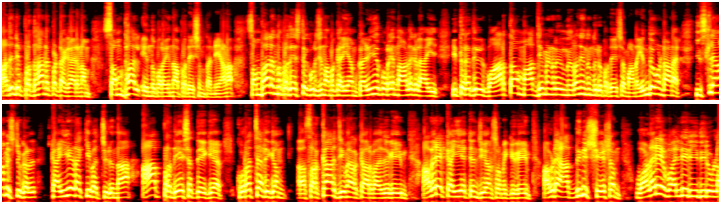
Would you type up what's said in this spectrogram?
അതിന്റെ പ്രധാനപ്പെട്ട കാരണം സംഭാൽ എന്ന് പറയുന്ന പ്രദേശം തന്നെയാണ്. സംഭാൽ എന്ന പ്രദേശത്തെക്കുറിച്ച് നമുക്കറിയാം കഴിഞ്ഞ കുറെ നാളുകളായി ഇത്തരത്തിൽ വാർത്താ മാധ്യമങ്ങളിൽ നിറഞ്ഞു നിന്നൊരു പ്രദേശമാണ്. എന്തുകൊണ്ടാണ് ഇസ്ലാമിസ്റ്റുകൾ കൈയടക്കി വച്ചിരുന്ന ആ പ്രദേശത്തേക്ക് കുറച്ചധികം സർക്കാർ ജീവനക്കാർ വരികയും അവരെ കൈയേറ്റം ചെയ്യാൻ ശ്രമിക്കുകയും അവിടെ അതിനുശേഷം വളരെ വലിയ രീതിയിലുള്ള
